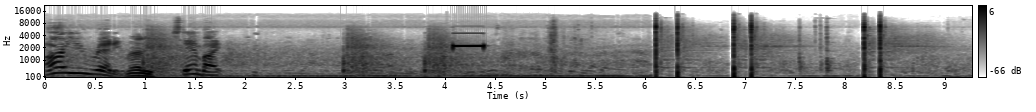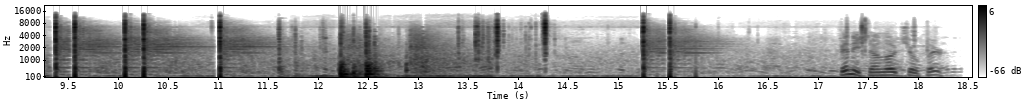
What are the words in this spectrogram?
Are you ready? Ready. Stand by. Finished. Unload, show clear.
